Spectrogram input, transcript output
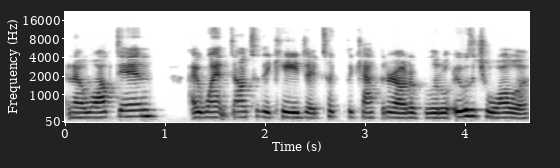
And I walked in. I went down to the cage. I took the catheter out of the little, it was a chihuahua.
